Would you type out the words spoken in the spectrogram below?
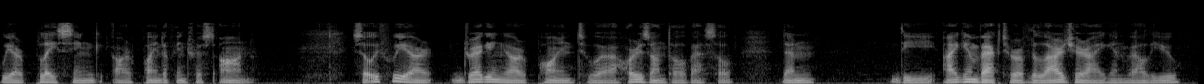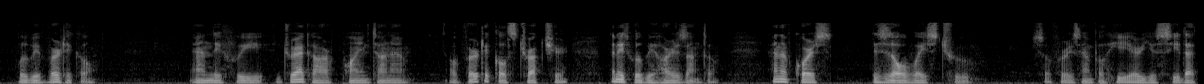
we are placing our point of interest on. So if we are dragging our point to a horizontal vessel, then the eigenvector of the larger eigenvalue will be vertical and if we drag our point on a, a vertical structure then it will be horizontal. And of course this is always true. So for example here you see that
